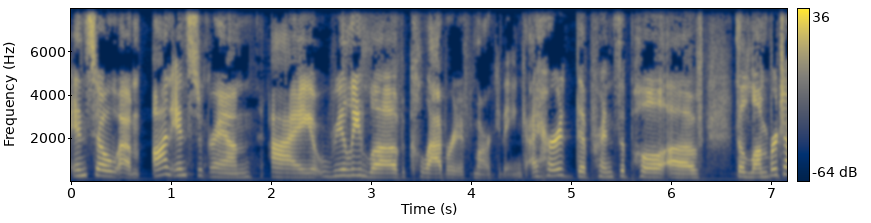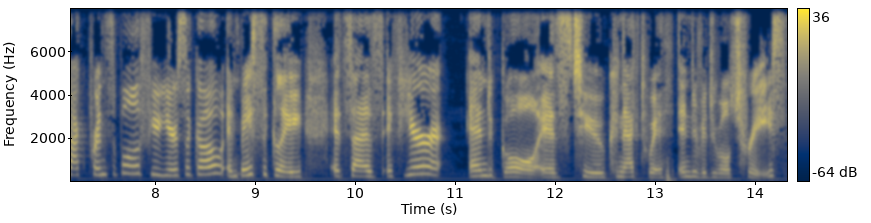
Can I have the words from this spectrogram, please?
And so um, on Instagram, I really love collaborative marketing. I heard the principle of the lumberjack principle a few years ago. And basically, it says if you're end goal is to connect with individual trees.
